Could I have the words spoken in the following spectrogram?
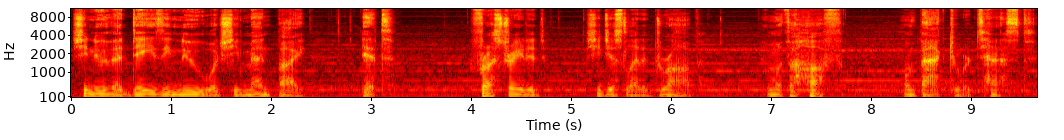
she knew that Daisy knew what she meant by it. Frustrated, she just let it drop, and with a huff, went back to her test.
